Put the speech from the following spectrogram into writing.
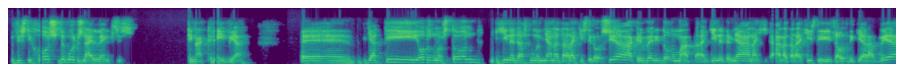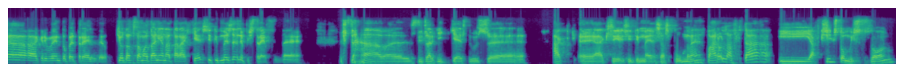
Δυστυχώς δεν μπορείς να ελέγξεις την ακρίβεια ε, γιατί ως γνωστόν γίνεται ας πούμε μια αναταραχή στη Ρωσία, ακριβένει ντομάτα. Γίνεται μια αναταραχή στη Σαουδική Αραβία, ακριβένει το πετρέλαιο. Και όταν σταματάνε οι αναταραχές, οι τιμές δεν επιστρέφουν ε, στα, στις αρχικές τους ε, ε, αξίες οι τιμές ας πούμε. Παρ' όλα αυτά, οι αυξήσεις των μισθών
